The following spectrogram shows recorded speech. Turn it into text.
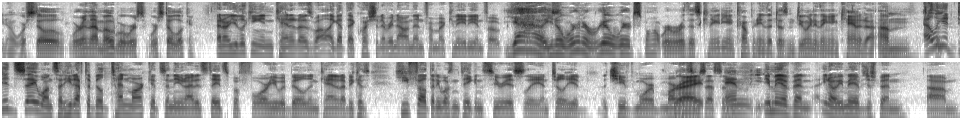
you know we're still we're in that mode where we're we're still looking. And are you looking in Canada as well? I got that question every now and then from a Canadian folk. Yeah, you know we're in a real weird spot where we're this Canadian company that doesn't do anything in Canada. Um, Elliot so- did say once that he'd have to build ten markets in the United States before he would build in Canada because he felt that he wasn't taken seriously until he had achieved more market right. success. And, and he may have been, you know, he may have just been um,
